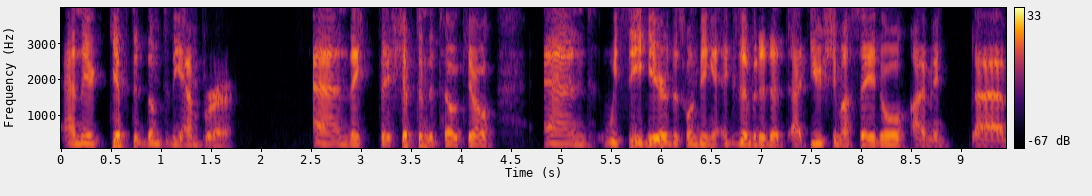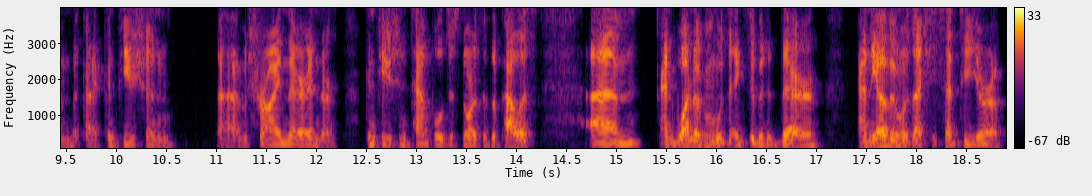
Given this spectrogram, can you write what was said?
and they gifted them to the emperor. And they they shipped them to Tokyo, and we see here this one being exhibited at, at Yushima Seido. I mean, um, the kind of Confucian um, shrine there in the Confucian temple just north of the palace. Um, and one of them was exhibited there, and the other one was actually sent to Europe.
